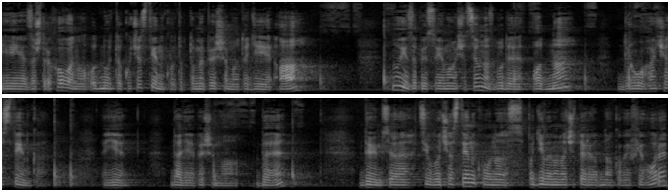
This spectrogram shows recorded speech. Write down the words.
і заштриховану одну таку частинку. Тобто ми пишемо тоді А. Ну і записуємо, що це в нас буде одна друга частинка. Є. Далі пишемо Б. Дивимося цілу частинку. У нас поділено на чотири однакові фігури.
